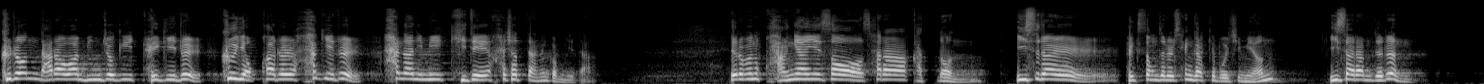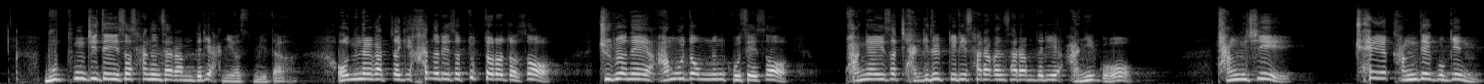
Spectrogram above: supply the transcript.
그런 나라와 민족이 되기를 그 역할을 하기를 하나님이 기대하셨다는 겁니다. 여러분 광야에서 살아갔던 이스라엘 백성들을 생각해 보시면 이 사람들은 무풍지대에서 사는 사람들이 아니었습니다. 어느 날 갑자기 하늘에서 뚝 떨어져서 주변에 아무도 없는 곳에서 광야에서 자기들끼리 살아간 사람들이 아니고 당시 최강대국인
